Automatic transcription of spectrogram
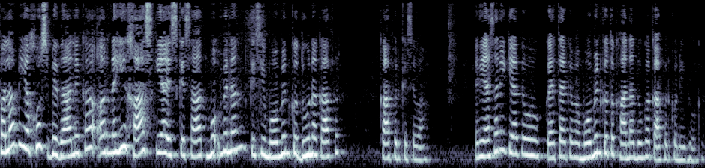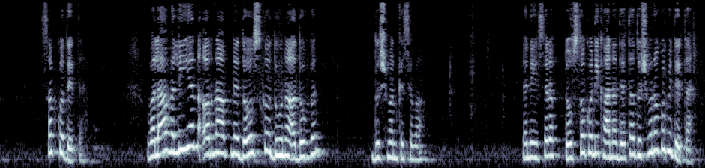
فلم یا خوش بدال کا اور نہیں خاص کیا اس کے ساتھ مومن کسی مومن کو دونا کافر کافر کے سوا۔ یعنی ایسا نہیں کیا کہ وہ کہتا ہے کہ میں مومن کو تو کھانا دوں گا، کافر کو نہیں دوں گا۔ سب کو دیتا ہے۔ ولا ولین اور نہ اپنے دوست کو دونا ادوبن دشمن کے سوا۔ یعنی صرف دوستوں کو نہیں کھانا دیتا، دشمنوں کو بھی دیتا ہے۔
